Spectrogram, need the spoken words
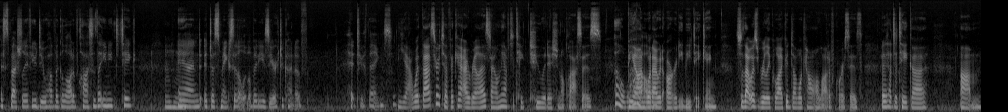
especially if you do have like a lot of classes that you need to take, Mhm. and it just makes it a little bit easier to kind of hit two things. Yeah, with that certificate, I realized I only have to take two additional classes Oh, wow. beyond what I would already be taking. So that was really cool. I could double count a lot of courses. I just had to take a um,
